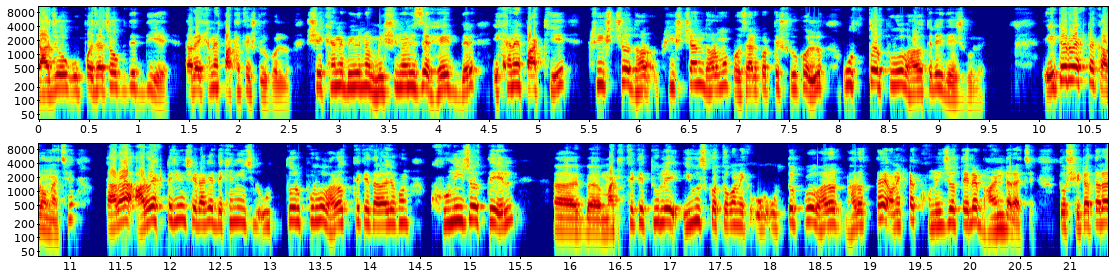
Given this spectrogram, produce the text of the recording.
যাজক, উপযাজকদের দিয়ে তারা এখানে পাঠাতে শুরু করল। সেখানে বিভিন্ন মিশনারিজের হেডদের এখানে পাঠিয়ে খ্রিস্ট খ্রিস্টান ধর্ম প্রচার করতে শুরু করল উত্তর পূর্ব ভারতের এই দেশগুলো। এটারও একটা কারণ আছে, তারা আরও একটা জিনিস আগে দেখে নিয়েছিল উত্তর পূর্ব ভারত থেকে তারা যখন খনিজ তেল মাটি থেকে তুলে ইউজ করতো কারণ উত্তর পূর্ব ভারত, ভারতটায় অনেকটা খনিজ তেলের ভান্ডার আছে। তো সেটা তারা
